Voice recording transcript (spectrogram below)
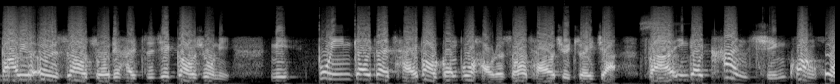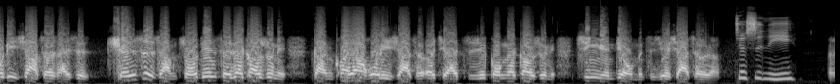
八月二十四号昨天还直接告诉你，你不应该在财报公布好的时候才要去追价，反而应该看情况获利下车才是。全市场昨天谁在告诉你赶快要获利下车，而且还直接公开告诉你，金源店我们直接下车了。就是你，哎，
